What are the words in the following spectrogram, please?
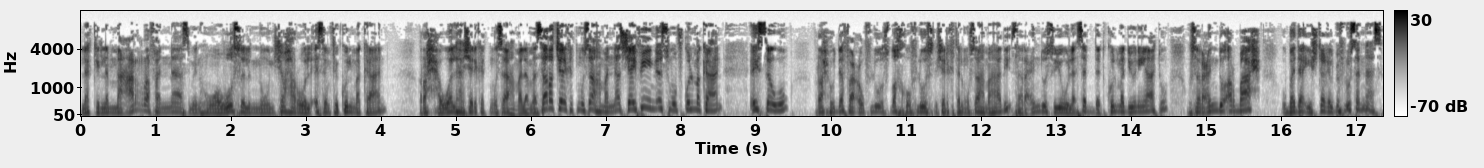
لكن لما عرف الناس من هو وصل إنه انشهر والاسم في كل مكان راح حولها شركة مساهمة. لما صارت شركة مساهمة الناس شايفين اسمه في كل مكان إيش سووا؟ راحوا دفعوا فلوس ضخوا فلوس في شركة المساهمة هذه صار عنده سيولة سدد كل مديونياته وصار عنده أرباح وبدأ يشتغل بفلوس الناس.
